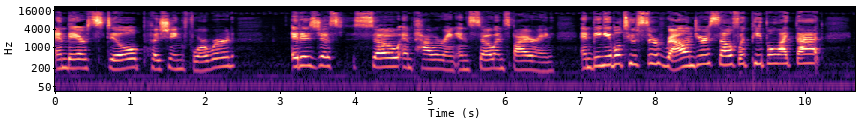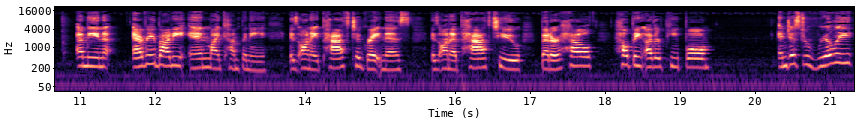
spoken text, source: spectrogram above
and they are still pushing forward, it is just so empowering and so inspiring. And being able to surround yourself with people like that, I mean, everybody in my company is on a path to greatness, is on a path to better health, helping other people, and just really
